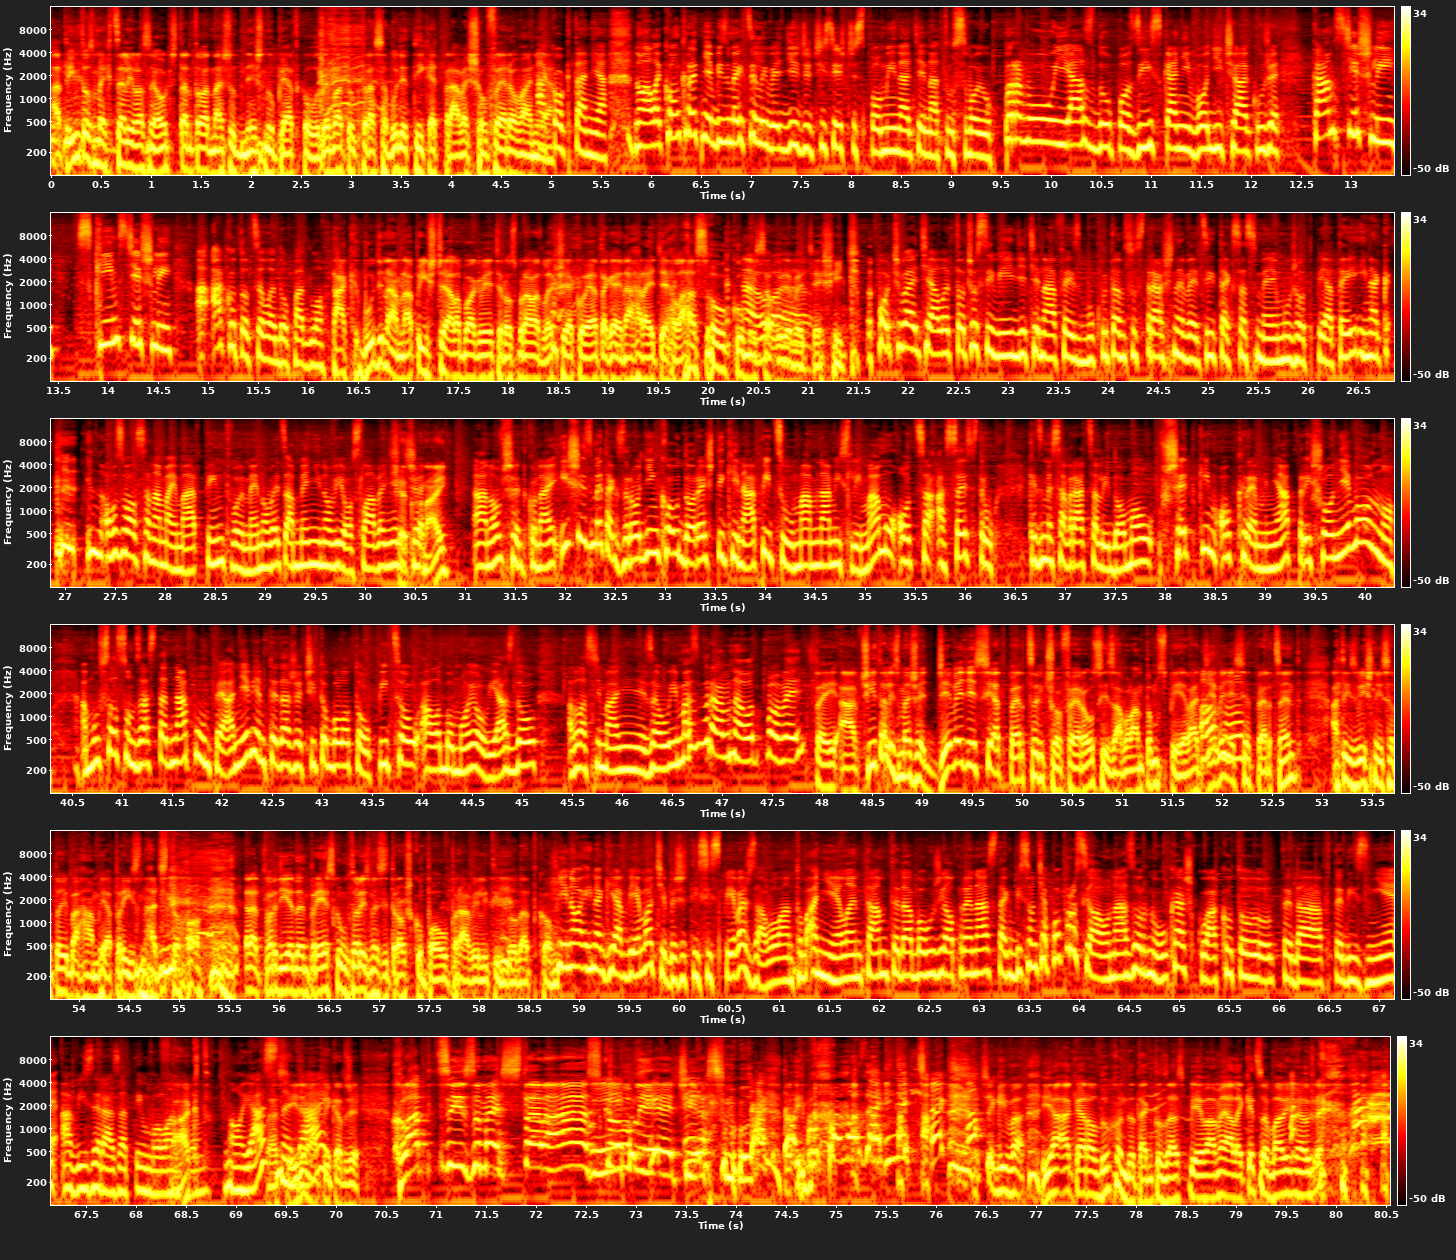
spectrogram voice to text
A týmto sme chceli vlastne odštartovať našu dnešnú piatkovú debatu, ktorá sa bude týkať práve šoférovania. A koktania. No ale konkrétne by sme chceli vedieť, že či si ešte spomínate na tú svoju prvú jazdu po získaní vodičáku, že kam ste šli, s kým ste šli a ako to celé dopadlo. Tak, buď nám napíšte, alebo ak viete rozprávať lepšie ako ja, tak aj nahrajte hlasovku, my sa budeme tešiť. Počúvajte, ale to, čo si vy idete na Facebooku, tam sú strašné veci, tak sa smejem už od 5. Inak ozval sa nám aj Martin, tvoj menovec a meninový oslávenec. Všetko naj? Áno, všetko naj. Išli sme tak s rodinkou do reštiky na pizzu. Mám na mysli mamu, otca a sestru. Keď sme sa vracali domov, všetkým okrem mňa prišlo nevoľno a musel som zastať na pumpe a neviem teda, že či to bolo tou pizzou alebo mojou jazdou a vlastne ma ani nezaujíma správna odpoveď. Tej, a čítali sme, že 90% šoférov si za volantom spieva, Aha. 90% a tí zvyšní sa to iba hambia priznať to. teda tvrdí jeden prieskum, ktorý sme si trošku poupravili tým dodatkom. Kino, inak ja viem o tebe, že ty si spievaš za volantom a nie len tam, teda bohužiaľ pre nás, tak by som ťa poprosila o názornú ukážku, ako to teda vtedy znie a vyzerá za tým volantom. Fakt? No Ja jasné, si ide daj. napríklad, že chlapci z mesta láskou liečia smut. Tak to iba, som ozaj nečakal. však iba ja a Karol Duchoň to takto zaspievame, ale keď sa bavíme už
